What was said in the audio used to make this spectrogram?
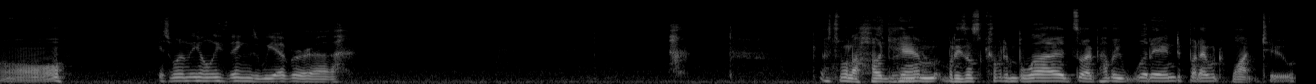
Oh. It's one of the only things we ever, uh, I just want to hug him, but he's also covered in blood, so I probably wouldn't, but I would want to.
